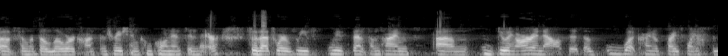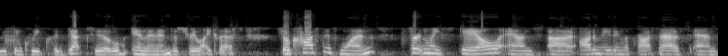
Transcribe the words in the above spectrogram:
of some of the lower concentration components in there. So that's where we've, we've spent some time um, doing our analysis of what kind of price points do we think we could get to in an industry like this. So cost is one certainly scale and uh, automating the process and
